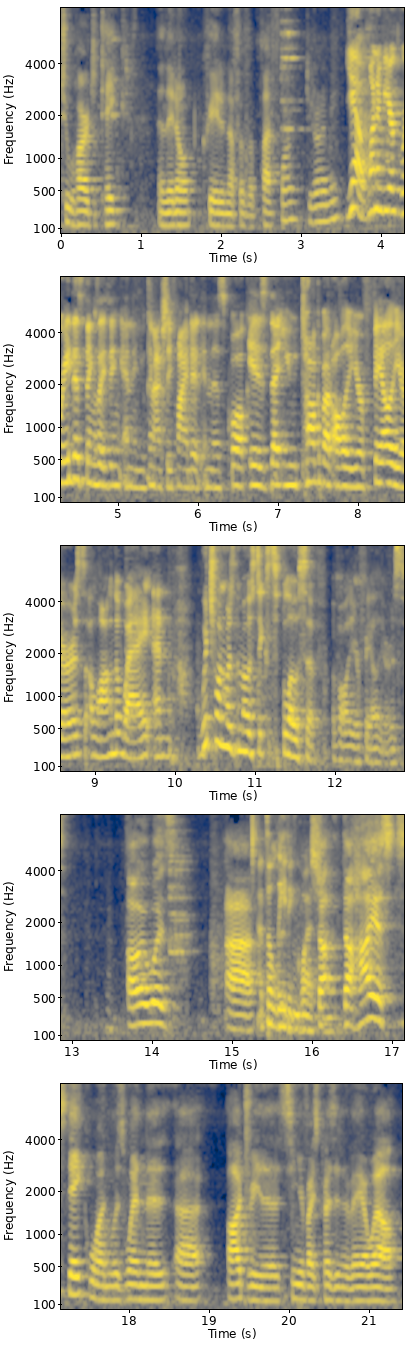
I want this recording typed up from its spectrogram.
too hard to take and they don't create enough of a platform. Do you know what I mean? Yeah, one of your greatest things, I think, and you can actually find it in this book, is that you talk about all of your failures along the way. And which one was the most explosive of all your failures? Oh, it was. Uh, That's a leading question. The, the highest stake one was when the uh, Audrey, the senior vice president of AOL,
